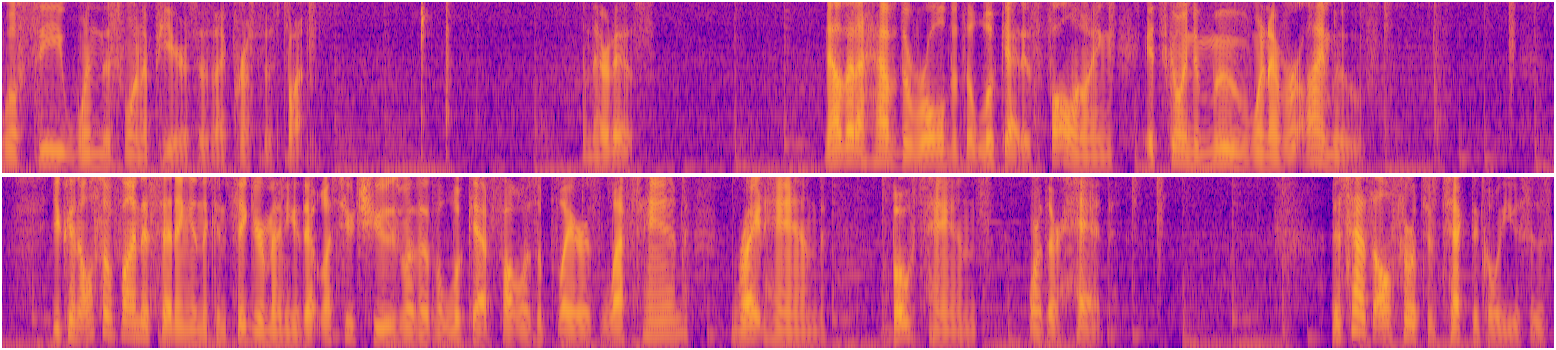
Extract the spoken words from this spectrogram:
we'll see when this one appears as I press this button. And there it is. Now that I have the role that the look at is following, it's going to move whenever I move. You can also find a setting in the configure menu that lets you choose whether the look at follows a player's left hand, right hand, both hands, or their head. This has all sorts of technical uses,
